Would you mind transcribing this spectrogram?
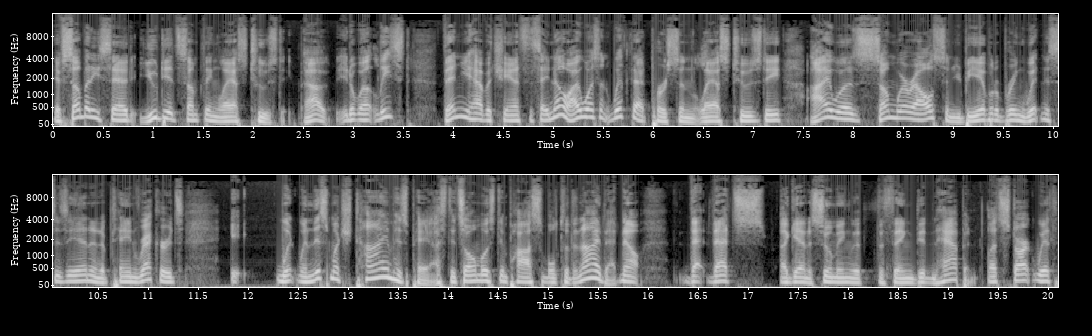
if somebody said you did something last Tuesday, uh, you know, well, at least then you have a chance to say, no, I wasn't with that person last Tuesday. I was somewhere else, and you'd be able to bring witnesses in and obtain records when, when this much time has passed, it's almost impossible to deny that. Now, that that's again assuming that the thing didn't happen. Let's start with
